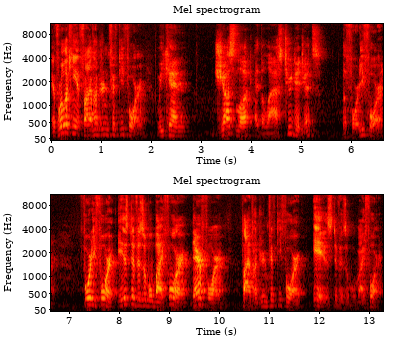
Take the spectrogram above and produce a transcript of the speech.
If we're looking at 554, we can just look at the last two digits the 44. 44 is divisible by 4, therefore 554 is divisible by 4.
